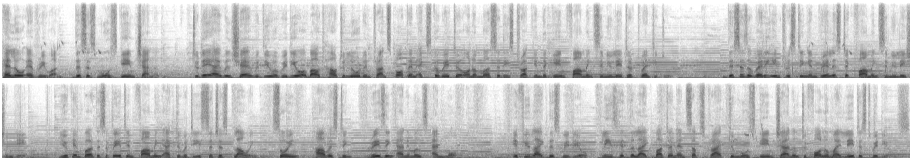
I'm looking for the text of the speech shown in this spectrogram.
Hello everyone, this is Mus Game Channel. Today I will share with you a video about how to load and transport an excavator on a Mercedes truck in the game Farming Simulator 22. This is a very interesting and realistic farming simulation game. You can participate in farming activities such as plowing, sowing, harvesting, raising animals and more. If you like this video, please hit the like button and subscribe to Mus Game channel to follow my latest videos.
